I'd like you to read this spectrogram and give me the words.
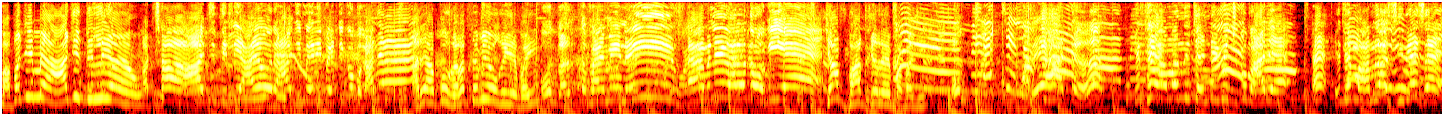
पापा जी मैं आज ही दिल्ली आया हूँ। अच्छा आज दिल्ली आया और आज मेरी बेटी को भगा दिया अरे आपको गलत कभी हो गई है भाई। वो गलत फहमी नहीं फैमिली गलत हो गई है। क्या बात कर रहे हैं पापा जी अरे हट। किथे अमन दी झंडी को मारे है। हैं? इथे मामला सीरियस है।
